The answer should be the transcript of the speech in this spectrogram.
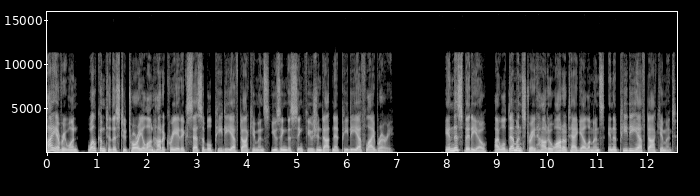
Hi everyone, welcome to this tutorial on how to create accessible PDF documents using the Syncfusion .NET PDF library. In this video, I will demonstrate how to auto-tag elements in a PDF document.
